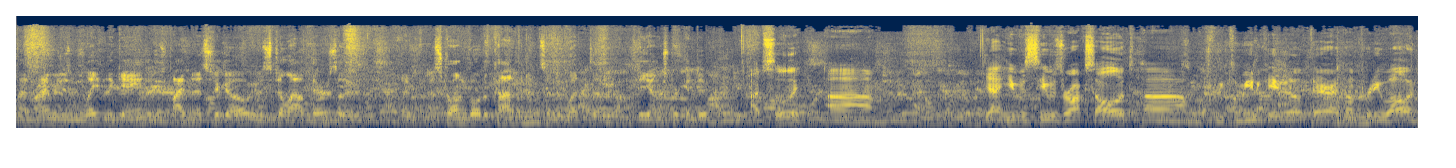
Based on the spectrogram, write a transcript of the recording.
Van Ryn was using him late in the game. There was five minutes to go. He was still out there, so a, a strong vote of confidence into what uh, the youngster can do. Absolutely. Um, yeah, he was he was rock solid. Um, we communicated out there, I thought, pretty well, and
